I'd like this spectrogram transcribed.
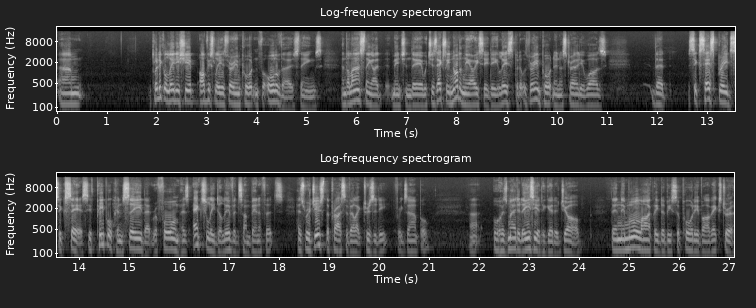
Um, political leadership obviously is very important for all of those things. And the last thing I mentioned there, which is actually not in the OECD list, but it was very important in Australia, was that success breeds success. If people can see that reform has actually delivered some benefits, has reduced the price of electricity, for example, uh, or has made it easier to get a job, then they're more likely to be supportive of extra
